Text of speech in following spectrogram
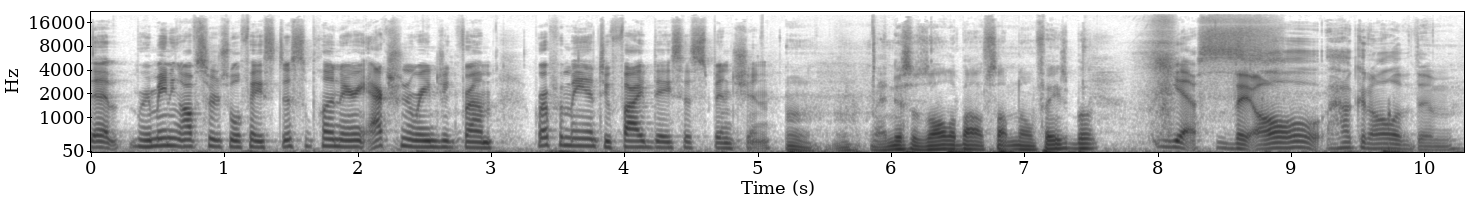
The remaining officers will face disciplinary action ranging from reprimand to five day suspension. And this is all about something on Facebook. Yes. They all. How can all of them?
